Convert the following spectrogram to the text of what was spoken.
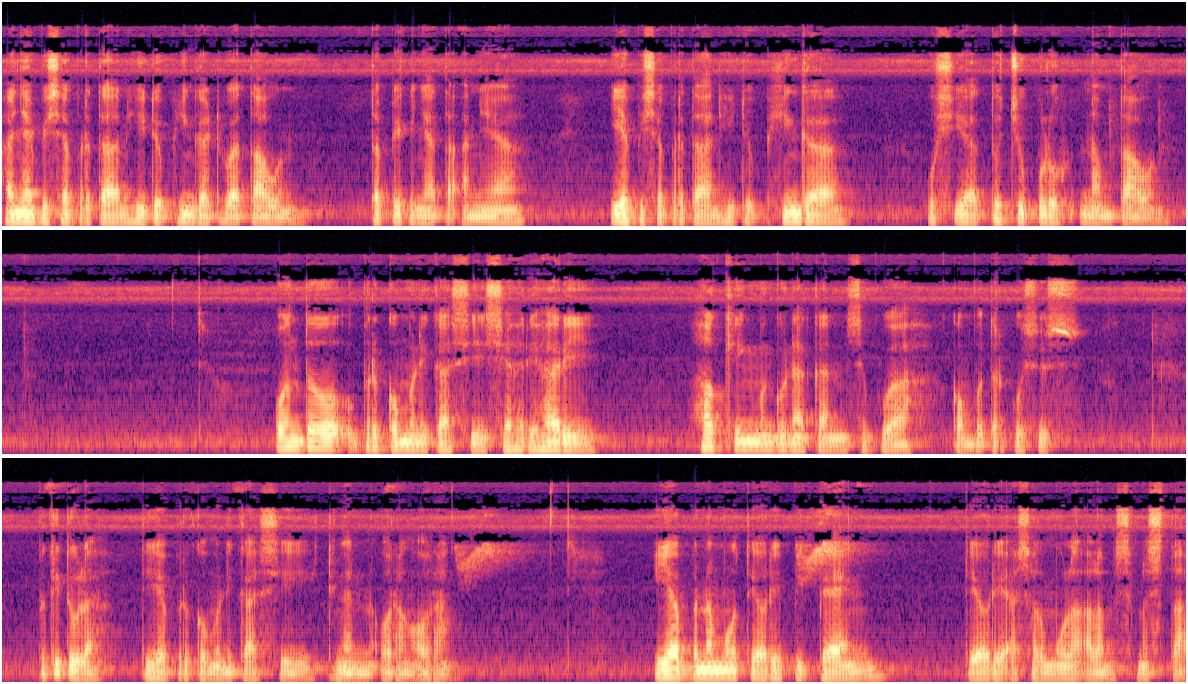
hanya bisa bertahan hidup hingga dua tahun, tapi kenyataannya ia bisa bertahan hidup hingga usia 76 tahun. Untuk berkomunikasi sehari-hari, Hawking menggunakan sebuah komputer khusus. Begitulah dia berkomunikasi dengan orang-orang. Ia penemu teori Big Bang, teori asal mula alam semesta.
